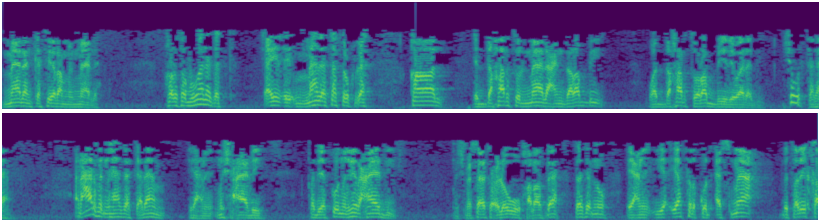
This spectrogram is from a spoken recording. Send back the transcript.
مالا كثيرا من ماله. قال طب ولدك ماذا تترك له؟ قال ادخرت المال عند ربي وادخرت ربي لولدي. شو الكلام؟ أنا عارف إن هذا كلام يعني مش عادي. قد يكون غير عادي. مش مسألة علو وخلاص ده انه يعني يترك الأسماع بطريقة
